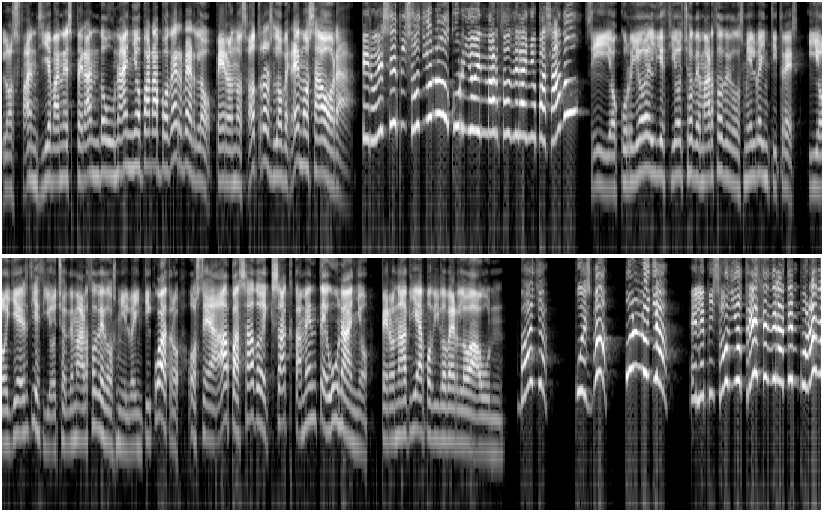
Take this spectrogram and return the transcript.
Los fans llevan esperando un año para poder verlo, pero nosotros lo veremos ahora. ¿Pero ese episodio no ocurrió en marzo del año pasado? Sí, ocurrió el 18 de marzo de 2023 y hoy es 18 de marzo de 2024, o sea, ha pasado exactamente un año, pero nadie ha podido verlo aún. Vaya, pues va, ponlo ya. El episodio 13 de la temporada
